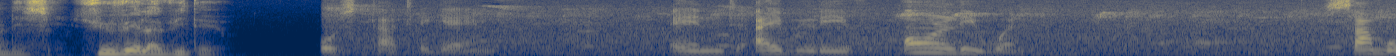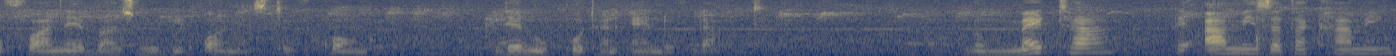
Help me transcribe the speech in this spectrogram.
rdc suivez la vidéo will start again. And I believe only when some of our neighbors will be honest with Congo, then we'll put an end of that. No matter the armies that are coming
